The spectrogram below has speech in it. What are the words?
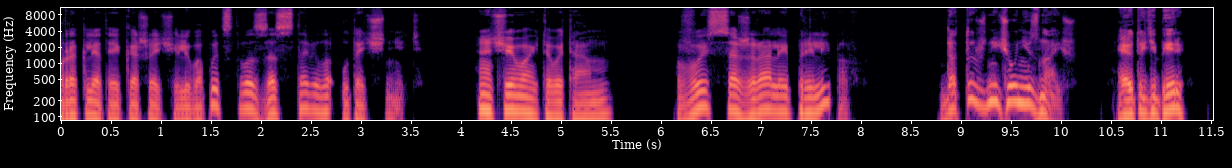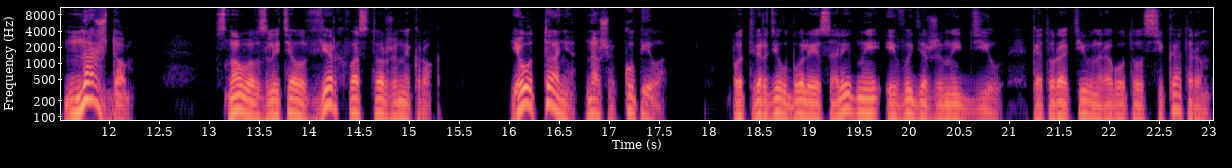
Проклятое кошачье любопытство заставило уточнить. — А чего это вы там? Вы сожрали прилипов? — Да ты ж ничего не знаешь. Это теперь наш дом. Снова взлетел вверх восторженный крок. Его Таня наша купила подтвердил более солидный и выдержанный Дил, который активно работал с секатором,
